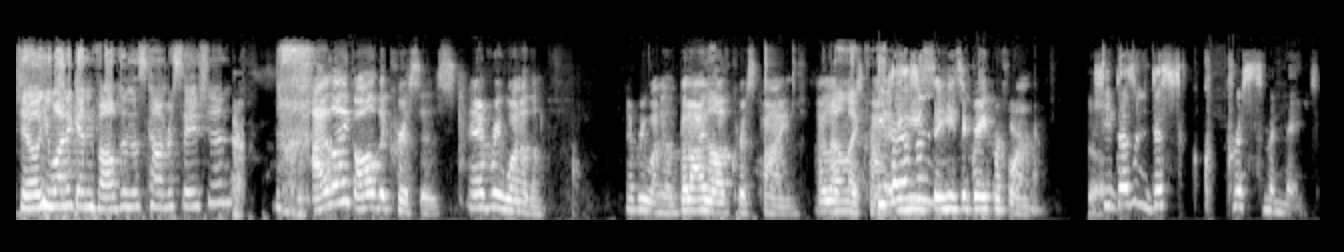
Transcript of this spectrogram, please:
Jill, you want to get involved in this conversation? I like all the Chris's, every one of them, every one of them. But I uh, love Chris Pine. I love I Chris like Pine. He's a, he's a great performer. Yeah. She doesn't discriminate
